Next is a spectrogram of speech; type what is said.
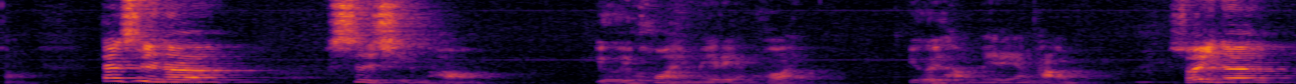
哦，但是呢，事情哈、哦，有一坏没两坏，有一好没两好，所以呢。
